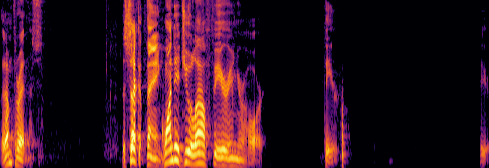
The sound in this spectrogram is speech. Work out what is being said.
Let them threaten us. The second thing, why did you allow fear in your heart? Fear. Fear.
